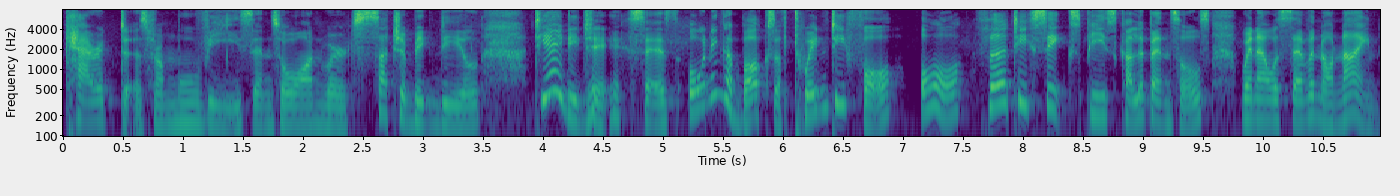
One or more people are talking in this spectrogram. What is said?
characters from movies and so on were such a big deal. TIDJ says owning a box of 24 or 36 piece color pencils when I was 7 or 9.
